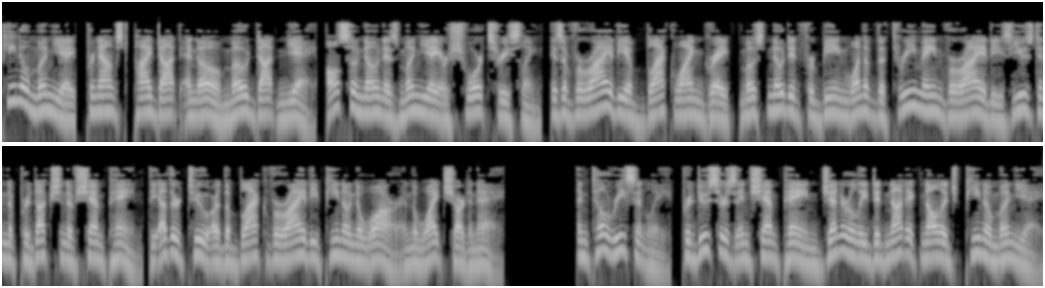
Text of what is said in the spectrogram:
Pinot Meunier, pronounced pi.no mo.nye, also known as Meunier or Schwarzriesling, is a variety of black wine grape most noted for being one of the three main varieties used in the production of Champagne the other two are the black variety Pinot Noir and the white Chardonnay. Until recently, producers in Champagne generally did not acknowledge Pinot Meunier,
